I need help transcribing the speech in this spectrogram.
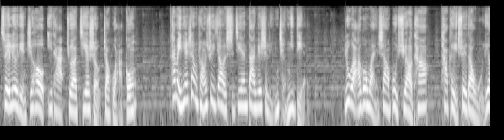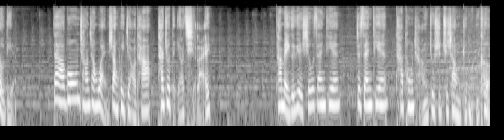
所以六点之后伊塔就要接手照顾阿公。他每天上床睡觉的时间大约是凌晨一点。如果阿公晚上不需要他，他可以睡到五六点。但阿公常常晚上会叫他，他就得要起来。他每个月休三天，这三天他通常就是去上中文课。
